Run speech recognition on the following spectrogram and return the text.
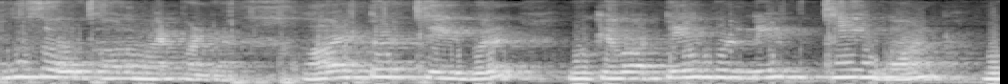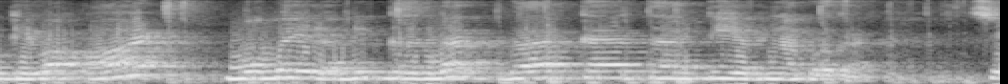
புதுசா ஒரு காலம் ஆட் பண்றேன். ஆல்டர் டேபிள் ஓகேவா டேபிள் நேம் டி ஒன் ஓகேவா ஆர்ட் மொபைல் அப்படிங்கறதுல வேக்கர் தேர்ட்டி அப்படின்னு நான் கொடுக்குறேன். ஸோ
